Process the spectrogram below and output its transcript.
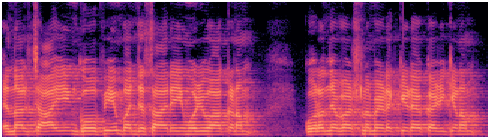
എന്നാൽ ചായയും കോഫിയും പഞ്ചസാരയും ഒഴിവാക്കണം. കുറഞ്ഞ ഭക്ഷണം ഇടയ്ക്കിടെ കഴിക്കണം.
